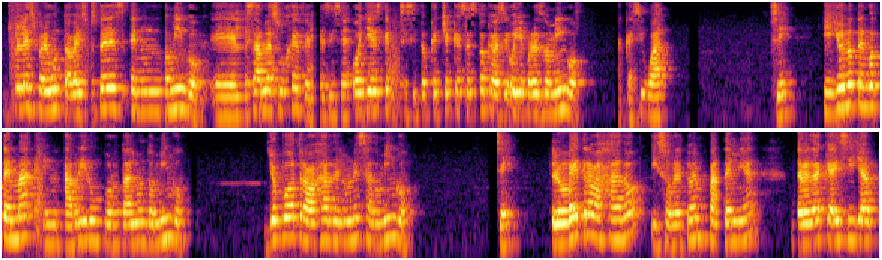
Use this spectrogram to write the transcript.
Yo les pregunto, a si ustedes en un domingo eh, les habla su jefe, les dice, oye, es que necesito que cheques esto, que va a decir, oye, pero es domingo. Acá es igual. ¿Sí? Y yo no tengo tema en abrir un portal un domingo. Yo puedo trabajar de lunes a domingo. ¿Sí? Lo he trabajado y sobre todo en pandemia, de verdad que ahí sí ya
